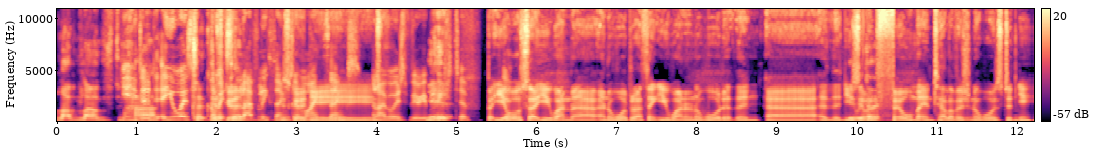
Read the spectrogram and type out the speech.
love, love. Yeah, you heart. did. You always That's comment good. lovely things That's on my Yeah, things, yeah, yeah, yeah. and I'm always very Yeah. appreciative. But you Yeah. also you won uh, an award, but I think you won an award at the uh, at the New Here Zealand. Film and Television Awards, didn't you?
